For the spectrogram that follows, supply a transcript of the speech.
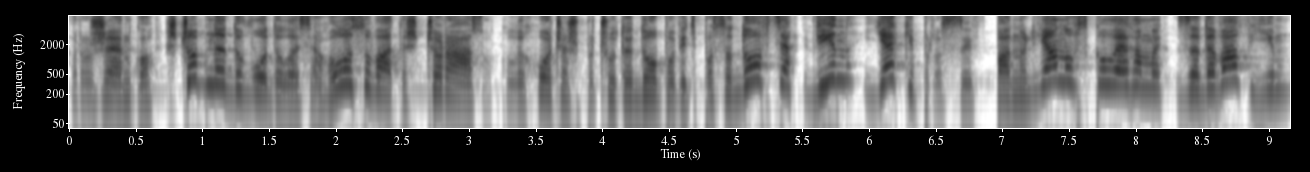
Роженко. Щоб не доводилося голосувати щоразу, коли хочеш почути доповідь посадовця, він, як і просив пан Ульянов з колегами, задавав їм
